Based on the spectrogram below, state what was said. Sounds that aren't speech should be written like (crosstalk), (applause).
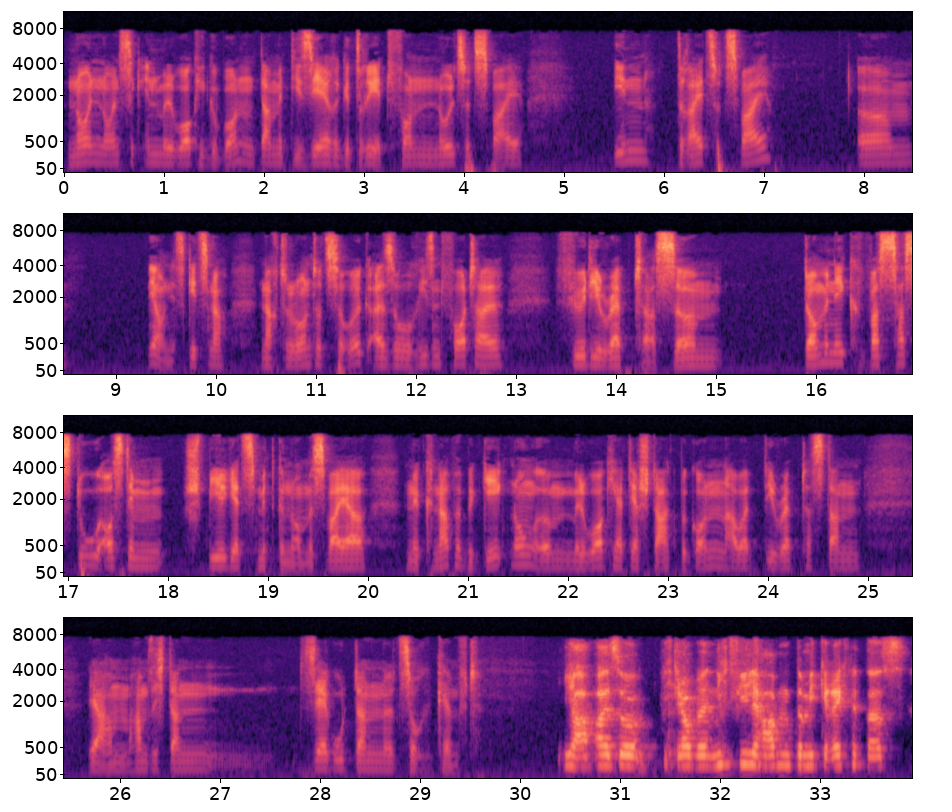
99 in Milwaukee gewonnen und damit die Serie gedreht von 0 zu 2 in 3 zu 2. Ähm, ja, und jetzt geht's nach, nach Toronto zurück, also Riesenvorteil für die Raptors. Ähm, Dominik, was hast du aus dem Spiel jetzt mitgenommen? Es war ja eine knappe Begegnung. Ähm, Milwaukee hat ja stark begonnen, aber die Raptors dann, ja, haben, haben sich dann sehr gut dann äh, zurückgekämpft. Ja, also ich glaube, nicht viele haben damit gerechnet, dass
